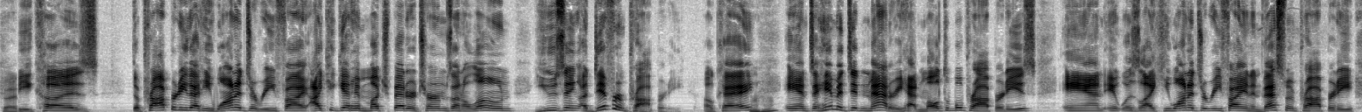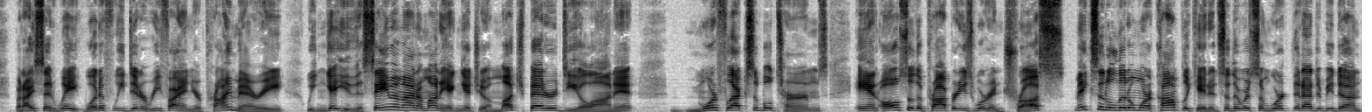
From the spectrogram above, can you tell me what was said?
Good. because the property that he wanted to refi, I could get him much better terms on a loan using a different property. Okay. Mm-hmm. And to him, it didn't matter. He had multiple properties, and it was like he wanted to refi an investment property. But I said, wait, what if we did a refi in your primary? We can get you the same amount of money. I can get you a much better deal on it, more flexible terms, and also the properties were in trusts. Makes it a little more complicated. So there was some work that had to be done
